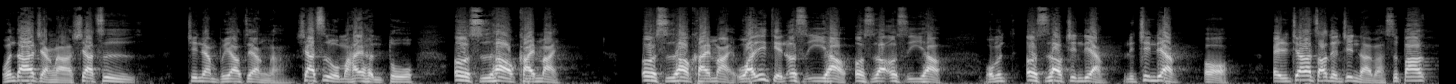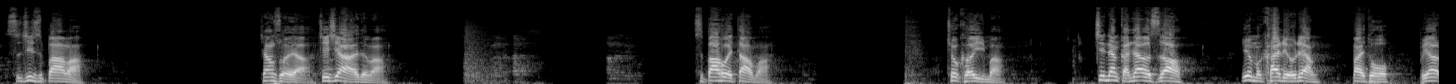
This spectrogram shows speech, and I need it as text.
我跟大家讲啦，下次尽量不要这样啦。下次我们还很多，二十号开卖，二十号开卖，晚一点二十一号，二十号、二十一号，我们二十号尽量，你尽量哦。哎，你叫他早点进来吧，十八、十七、十八嘛。香水啊，接下来的嘛，十八会到嘛，就可以嘛，尽量赶在二十号，因为我们开流量，拜托不要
